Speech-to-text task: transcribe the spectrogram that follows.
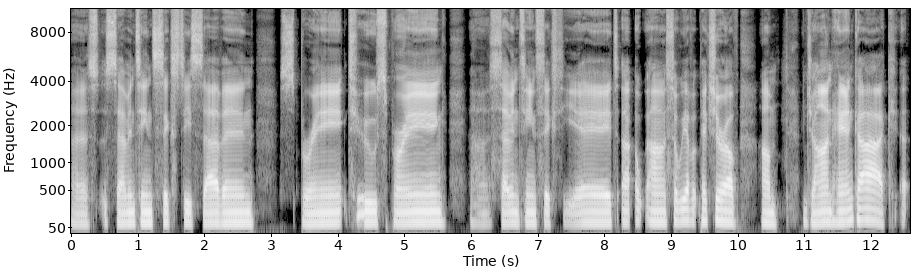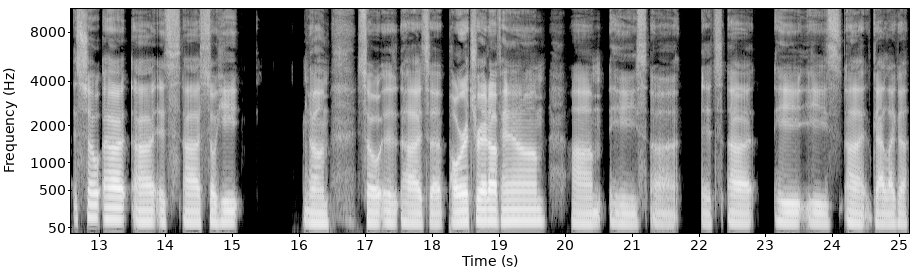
uh, 1767 uh, spring to spring uh, 1768 uh, oh, uh, so we have a picture of um, john hancock. Uh, so uh, uh, it's so he um so it's a portrait of him. Um he's uh it's he he's got like a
